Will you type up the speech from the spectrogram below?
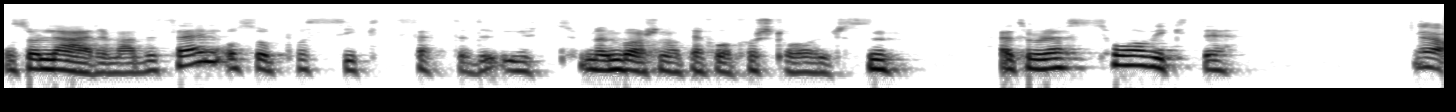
og så lære meg det selv, og så på sikt sette det ut. Men bare sånn at jeg får forståelsen. Jeg tror det er så viktig. Ja.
